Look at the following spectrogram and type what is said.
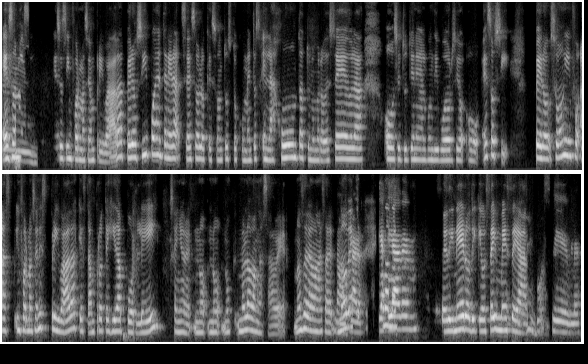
Eso no es mm. eso es información privada, pero sí pueden tener acceso a lo que son tus documentos en la junta, tu número de cédula o si tú tienes algún divorcio o eso sí pero son informaciones privadas que están protegidas por ley. Señores, no, no, no, no la van a saber, no se la van a saber. No, claro. y, de dinero de que seis meses antes. Imposible.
